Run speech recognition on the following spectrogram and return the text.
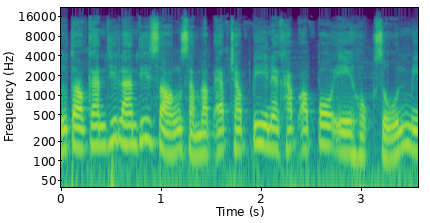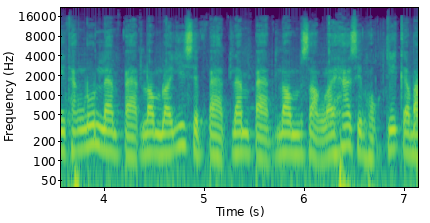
ดูต่อกันที่ร้านที่ 2สำหรับแอป Shopee นะครับ oppo a60 มีทั้งรุ่นแรม8ลอม128แรม8ลอม256 g b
